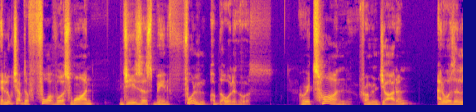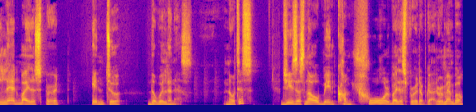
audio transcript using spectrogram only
In Luke chapter 4, verse 1, Jesus, being full of the Holy Ghost, returned from Jordan and was led by the Spirit into the wilderness. Notice, Jesus now being controlled by the Spirit of God. Remember,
